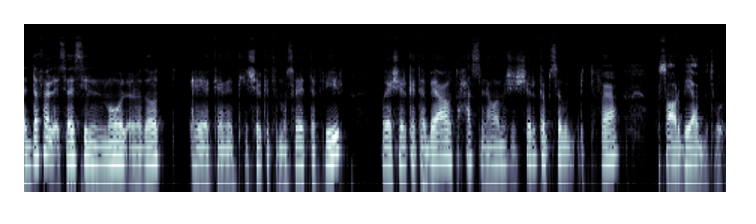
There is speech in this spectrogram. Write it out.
الدفع الأساسي لنمو الإيرادات هي كانت لشركة المصرية التكرير وهي شركة تابعة وتحسن هوامش الشركة بسبب ارتفاع أسعار بيع البترول.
